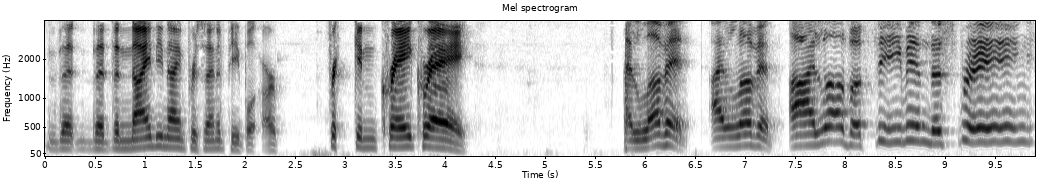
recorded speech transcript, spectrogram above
that that the ninety nine percent of people are freaking cray cray. I love it. I love it. I love a theme in the spring.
